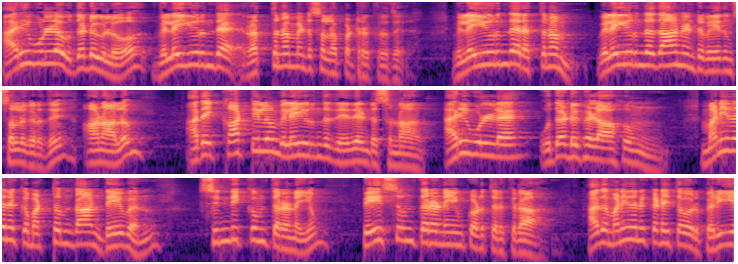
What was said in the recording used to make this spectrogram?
அறிவுள்ள உதடுகளோ விலையுர்ந்த ரத்னம் என்று சொல்லப்பட்டிருக்கிறது. விலையுர்ந்த ரத்னம் விலையுர்ந்ததான் என்று வேதம் சொல்லுகிறது. ஆனாலும் அதை காட்டிலும் விலையுர்ந்தது எது என்று சொன்னால் அறிவுள்ள உதடுகளாகும். மனிதனுக்கு மட்டும்தான் தேவன் சிந்திக்கும் திறனையும் பேசும் திறனையும் கொடுத்திருக்கிறார். அது மனிதனுக்கு கிடைத்த ஒரு பெரிய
